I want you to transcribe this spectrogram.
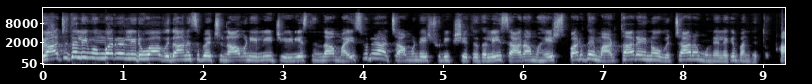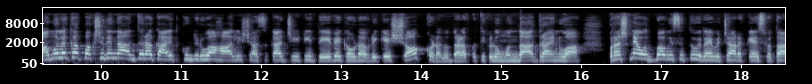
ರಾಜ್ಯದಲ್ಲಿ ಮುಂಬರಲಿರುವ ವಿಧಾನಸಭೆ ಚುನಾವಣೆಯಲ್ಲಿ ಜೆಡಿಎಸ್ನಿಂದ ಮೈಸೂರಿನ ಚಾಮುಂಡೇಶ್ವರಿ ಕ್ಷೇತ್ರದಲ್ಲಿ ಸಾರಾ ಮಹೇಶ್ ಸ್ಪರ್ಧೆ ಮಾಡ್ತಾರೆ ಅನ್ನೋ ವಿಚಾರ ಮುನ್ನೆಲೆಗೆ ಬಂದಿತ್ತು. ಆ ಮೂಲಕ ಪಕ್ಷದಿಂದ ಅಂತರ ಕಾಯ್ದುಕೊಂಡಿರುವ ಹಾಲಿ ಶಾಸಕ ಜಿಟಿ ದೇವೇಗೌಡ ಅವರಿಗೆ ಶಾಕ್ ಕೊಡಲು ದಳಪತಿಗಳು ಮುಂದಾದ್ರ ಎನ್ನುವ ಪ್ರಶ್ನೆ ಉದ್ಭವಿಸಿತ್ತು. ಇದೇ ವಿಚಾರಕ್ಕೆ ಸ್ವತಃ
